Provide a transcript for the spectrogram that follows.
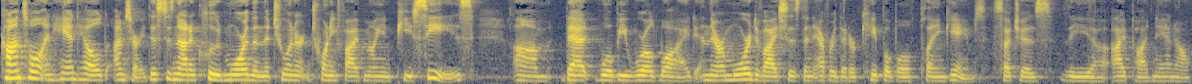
Console and handheld, I'm sorry, this does not include more than the 225 million PCs um, that will be worldwide, and there are more devices than ever that are capable of playing games, such as the uh, iPod Nano.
